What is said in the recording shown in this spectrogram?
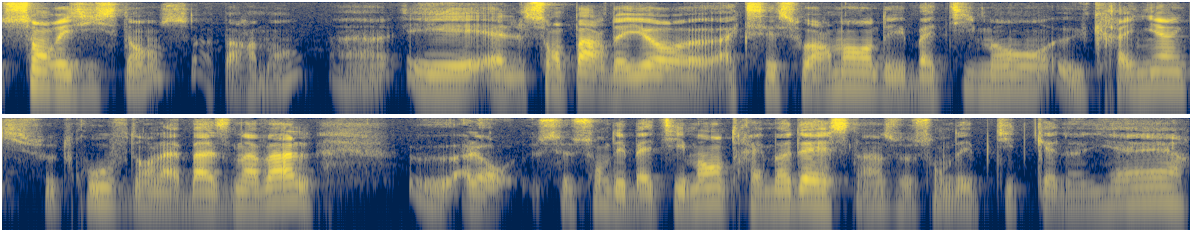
sans résistance apparemment. Hein. et elle s'empare d'ailleurs accessoirement des bâtiments ukrainiens qui se trouvent dans la base navale. Euh, alors, ce sont des bâtiments très modestes, hein. ce sont des petites canonnières,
